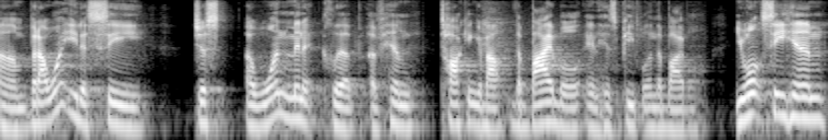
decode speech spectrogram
Um, but I want you to see just a one minute clip of him talking about the Bible and his people in the Bible. You won't see him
